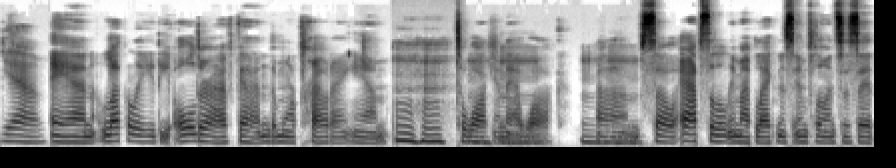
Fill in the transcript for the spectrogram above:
Yeah. And luckily, the older I've gotten, the more proud I am Mhm. to walk in that Mhm. walk. Mhm. Um, so, absolutely, my blackness influences it.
